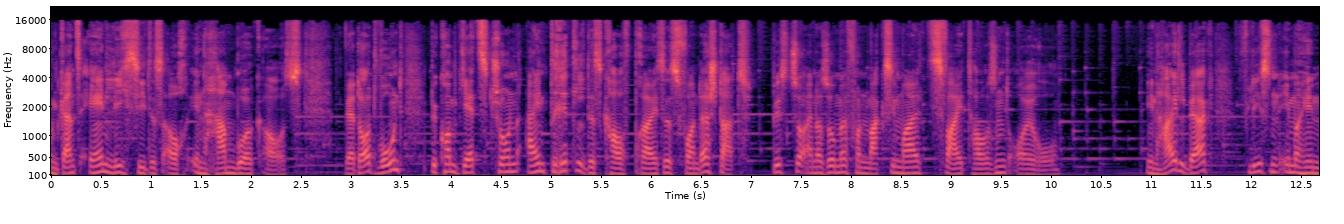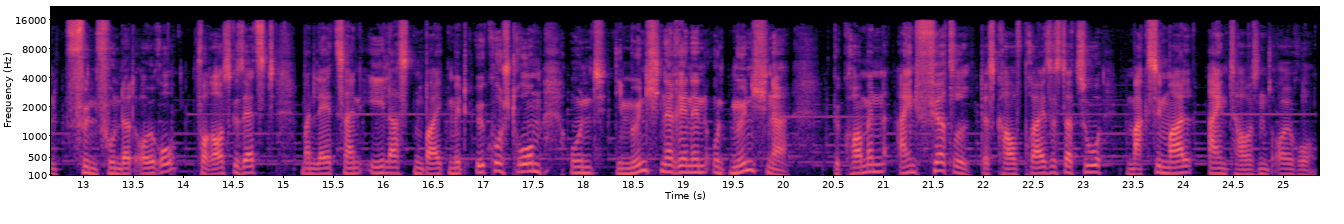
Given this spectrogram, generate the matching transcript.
Und ganz ähnlich sieht es auch in Hamburg aus. Wer dort wohnt, bekommt jetzt schon ein Drittel des Kaufpreises von der Stadt, bis zu einer Summe von maximal 2000 Euro. In Heidelberg fließen immerhin 500 Euro, vorausgesetzt, man lädt sein E-Lastenbike mit Ökostrom und die Münchnerinnen und Münchner bekommen ein Viertel des Kaufpreises dazu, maximal 1000 Euro.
